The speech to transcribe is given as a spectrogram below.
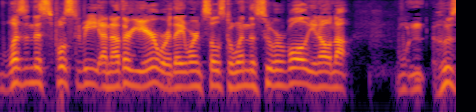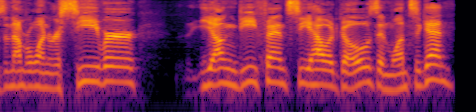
Wasn't this supposed to be another year where they weren't supposed to win the Super Bowl? You know, not who's the number one receiver, young defense, see how it goes. And once again,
